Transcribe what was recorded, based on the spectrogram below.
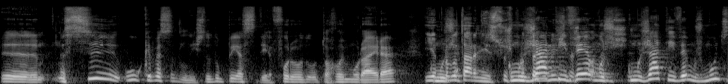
Eh, se o cabeça de lista do PSD for o Dr. Rui Moreira, Ia como já- perguntar-lhe isso, como já tivemos, podem- como já tivemos muitos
